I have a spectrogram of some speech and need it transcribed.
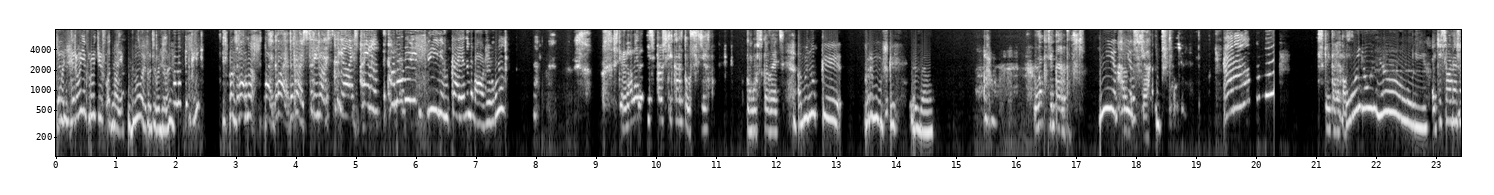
Ой, герої проти одної. Двоє проти одної. Давай, давай, давай, стреляй, стреляй, стреляй. Она блинка, я не могу. Стреляла из прошки картошки. Могу сказать. А минуки примушки. Не знаю. Лапки картошки. Нет, нет. Картошки. Сколько Ой-ой-ой. Якісь вона ж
